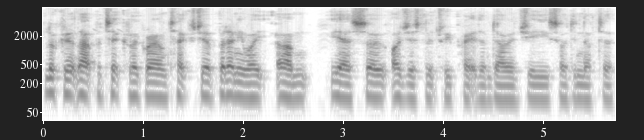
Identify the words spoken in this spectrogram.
Looking at that particular ground texture, but anyway, um, yeah, so I just literally painted them down in G, so I didn't have to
